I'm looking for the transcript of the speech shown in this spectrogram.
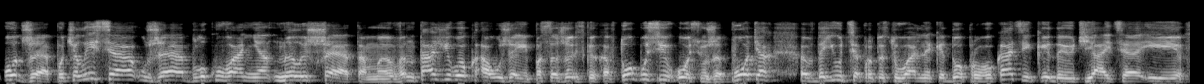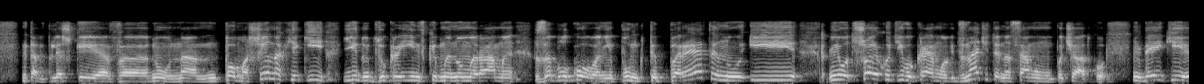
Отже, почалися уже блокування не лише там вантажівок, а уже і пасажирських автобусів. Ось уже потяг вдаються протестувальники до провокацій, кидають яйця і там пляшки в ну на по машинах, які їдуть з українськими номерами. Заблоковані пункти перетину. І ну, от що я хотів окремо відзначити на самому початку, деякі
